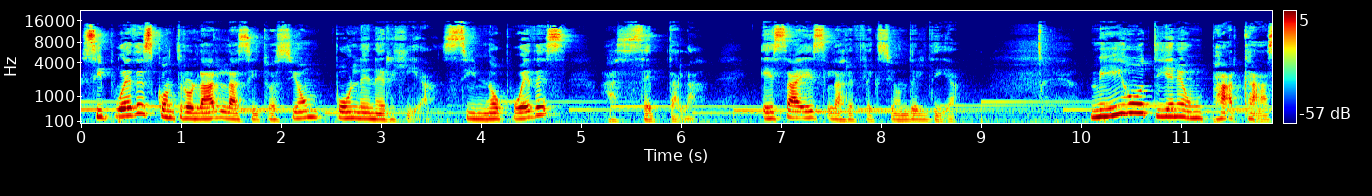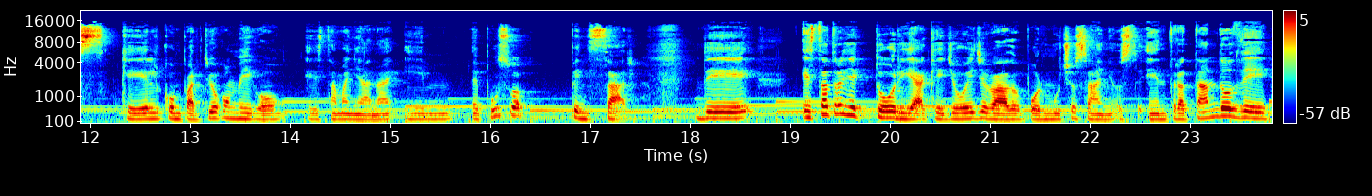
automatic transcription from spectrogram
Si puedes controlar la situación, ponle energía. Si no puedes, acéptala. Esa es la reflexión del día. Mi hijo tiene un podcast que él compartió conmigo esta mañana y me puso a pensar de esta trayectoria que yo he llevado por muchos años en tratando de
